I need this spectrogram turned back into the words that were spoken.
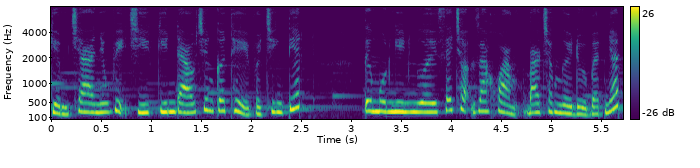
kiểm tra những vị trí kín đáo trên cơ thể và trinh tiết. Từ 1.000 người sẽ chọn ra khoảng 300 người nổi bật nhất.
